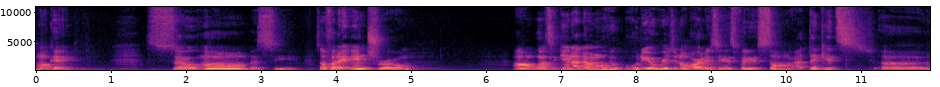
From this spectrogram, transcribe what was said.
Okay. So um, let's see. So for the intro, um, once again, I don't know who, who the original artist is for this song. I think it's uh,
